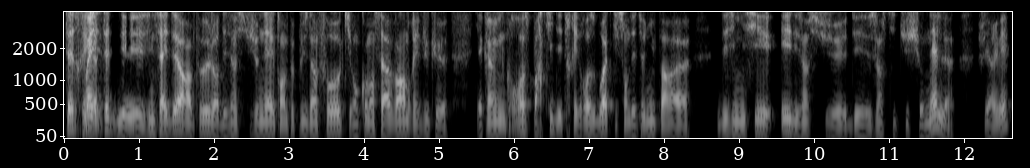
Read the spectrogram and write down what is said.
peut-être peut des insiders un peu, genre des institutionnels qui ont un peu plus d'infos, qui vont commencer à vendre. Et vu qu'il y a quand même une grosse partie des très grosses boîtes qui sont détenues par des initiés et des, des institutionnels, je vais y arriver,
